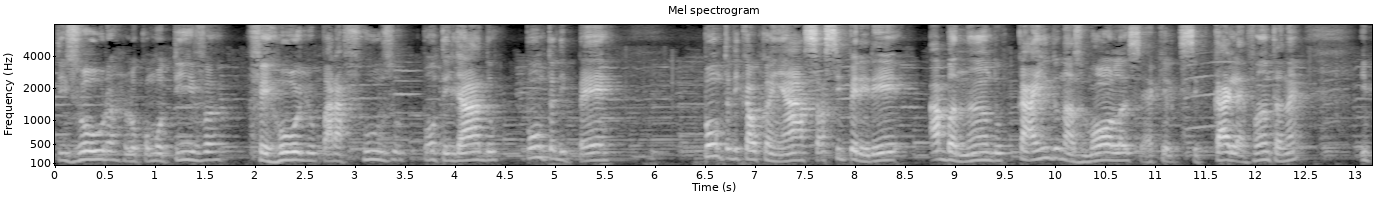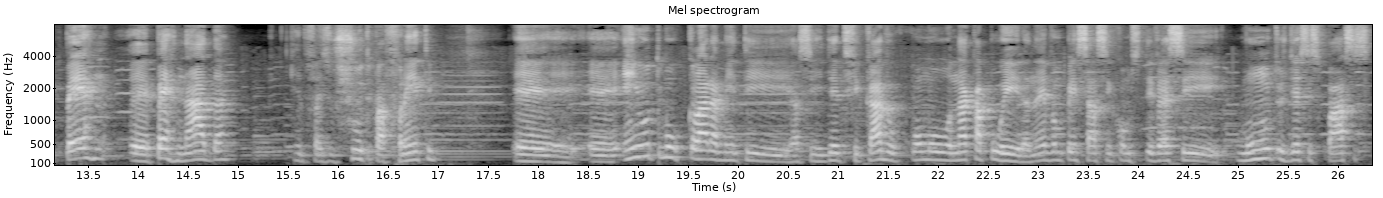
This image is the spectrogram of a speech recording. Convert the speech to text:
tesoura, locomotiva, ferrolho, parafuso, pontilhado, ponta de pé, ponta de calcanhar, saci pererê, abanando, caindo nas molas, é aquele que se cai levanta, né? E perna, é, pernada, que ele faz o chute para frente. É, é, em último, claramente assim identificável como na capoeira, né? Vamos pensar assim como se tivesse muitos desses passos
